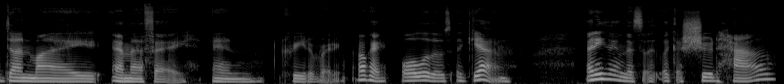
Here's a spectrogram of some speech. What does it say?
done my MFA in creative writing. Okay, all of those again. Anything that's uh, like a should have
